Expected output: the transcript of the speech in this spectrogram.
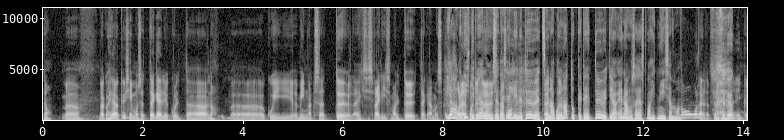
noh äh väga hea küsimus, et tegelikult äh, noh, äh, kui minnakse tööle, ehk siis välismaal tööd tegemas. jah, aga tihtipeale on see ka nagu, selline töö, et sa et, nagu natuke teed tööd ja enamus ajast vahid niisama. no oleneb. see on see vök-,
